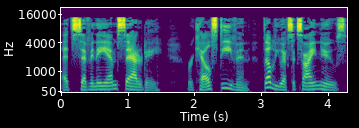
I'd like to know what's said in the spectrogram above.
at 7 a.m. Saturday. Raquel Stephen, WXXI News.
